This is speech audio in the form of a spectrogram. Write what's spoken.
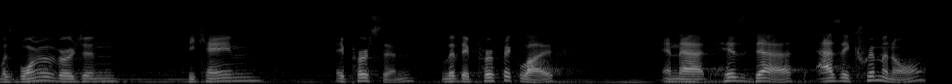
was born of a virgin, became a person, lived a perfect life, and that his death as a criminal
